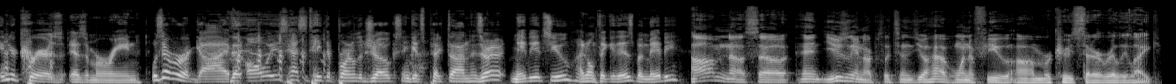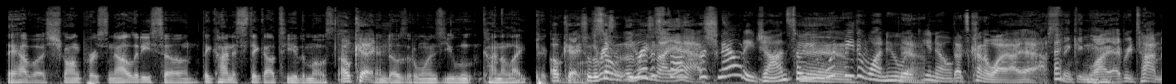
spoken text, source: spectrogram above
in your career as, as a Marine, was there ever a guy that always has to take the brunt of the jokes and gets picked on? Is there? Maybe it's you. I don't think it is, but maybe. Um, no. So, and usually in our platoons, you'll have one or few um, recruits that are really like they have a strong personality, so they kind of stick out to you the most. Okay. And those are the ones you kind of like pick. on Okay, the so the most. reason the you reason have a I strong asked. personality, John. So you would be the one who Yeah. would, you know. That's kind of why I asked, thinking why every time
